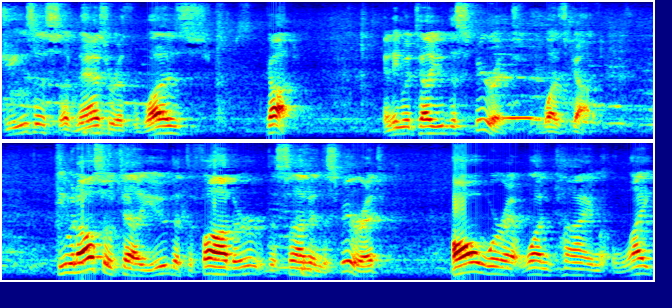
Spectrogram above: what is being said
Jesus of Nazareth was God. And he would tell you the Spirit was God. He would also tell you that the Father, the Son, and the Spirit all were at one time like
